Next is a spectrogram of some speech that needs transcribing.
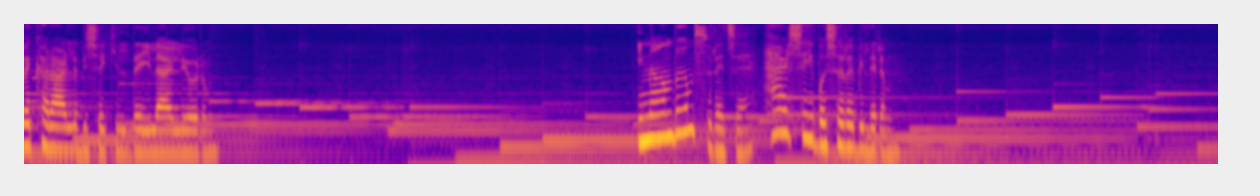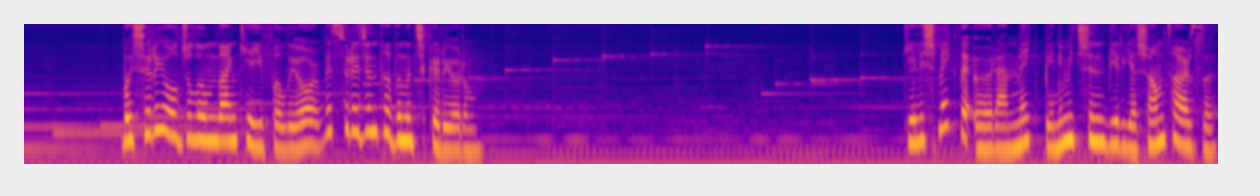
ve kararlı bir şekilde ilerliyorum.'' İnandığım sürece her şeyi başarabilirim. Başarı yolculuğumdan keyif alıyor ve sürecin tadını çıkarıyorum. Gelişmek ve öğrenmek benim için bir yaşam tarzı.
